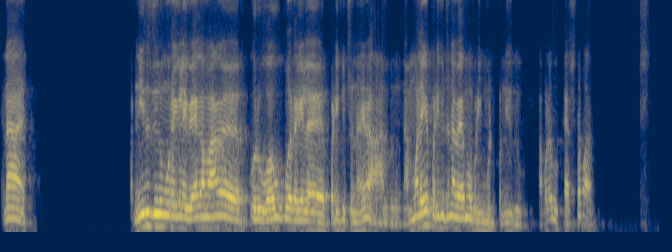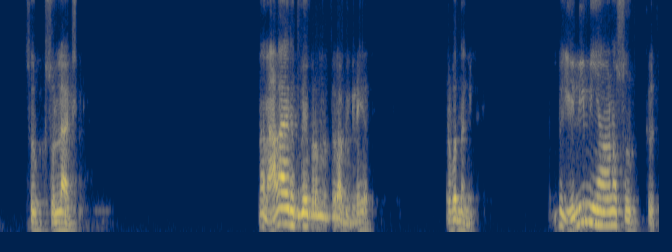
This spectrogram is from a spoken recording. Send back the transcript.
ஏன்னா பன்னிரு திருமுறைகளை வேகமாக ஒரு வகுப்பு வரையில படிக்க சொன்னா நம்மளே படிக்க சொன்னா வேகமா படிக்க மாட்டோம். பன்னிரு அவ்வளவு கஷ்டமா இருக்கு. சொல் சொல்லாச்சு. ஆனால் நாலாயிரத்து பேர் பிரபந்தத்தில் அப்படி கிடையாது. பிரபந்தங்கள். ரொம்ப எளிமையான சொற்கள்.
